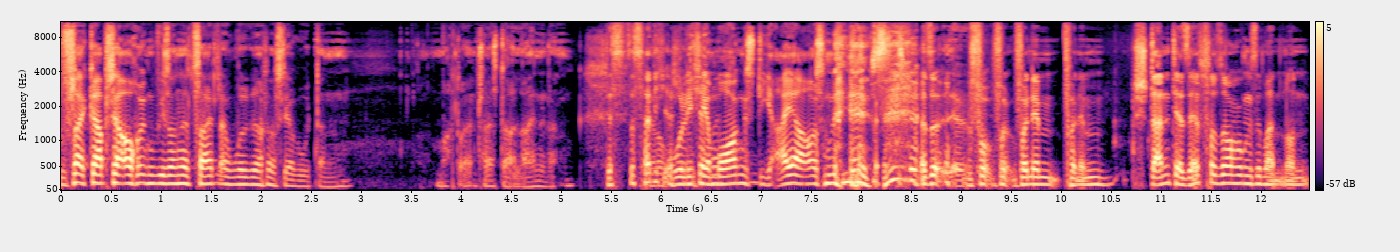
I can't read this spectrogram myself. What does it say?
vielleicht gab's ja auch irgendwie so eine Zeit lang, wo du gedacht hast, ja gut, dann macht euren Scheiß da alleine dann. Das, das hatte ich Hol ich ja morgens die Eier aus dem Nest. also äh, von, von, dem, von dem Stand der Selbstversorgung sind wir noch eine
